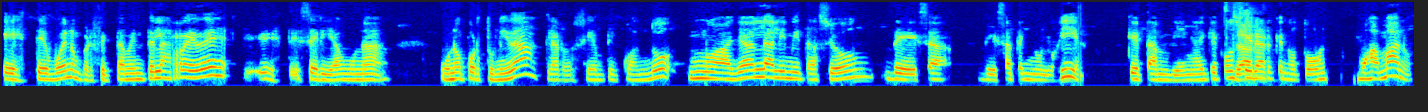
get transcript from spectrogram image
este, bueno, perfectamente las redes este, serían una, una oportunidad, claro, siempre y cuando no haya la limitación de esa, de esa tecnología, que también hay que considerar que no todos estamos a mano,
